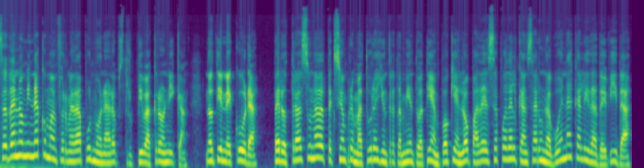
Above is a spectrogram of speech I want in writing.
Se denomina como enfermedad pulmonar obstructiva crónica. No tiene cura, pero tras una detección prematura y un tratamiento a tiempo, quien lo padece puede alcanzar una buena calidad de vida.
